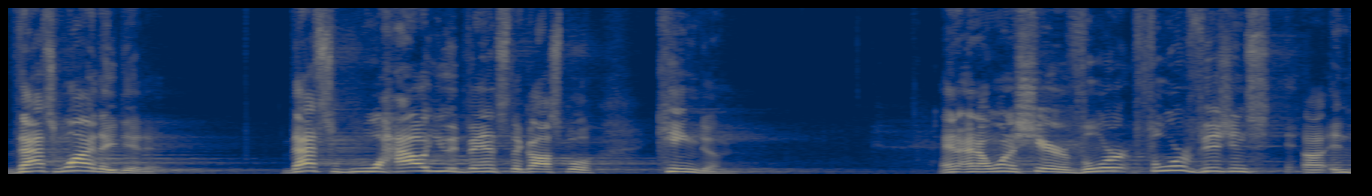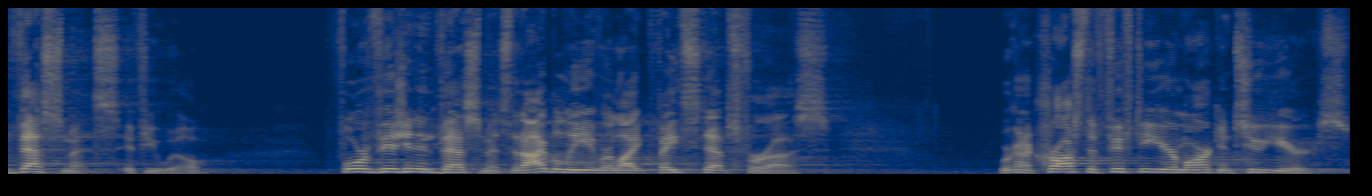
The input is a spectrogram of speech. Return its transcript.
That's why they did it. That's how you advance the gospel kingdom. And, and I want to share four, four vision uh, investments, if you will, four vision investments that I believe are like faith steps for us. We're going to cross the 50 year mark in two years.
